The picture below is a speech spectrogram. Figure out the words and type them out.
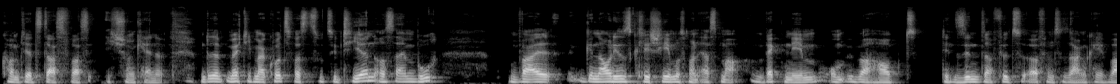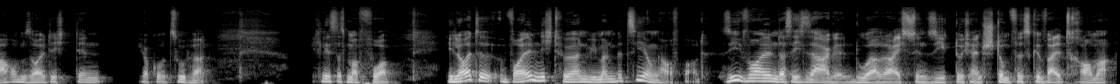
kommt jetzt das, was ich schon kenne. Und da möchte ich mal kurz was zu zitieren aus seinem Buch, weil genau dieses Klischee muss man erstmal wegnehmen, um überhaupt den Sinn dafür zu öffnen, zu sagen, okay, warum sollte ich den Joko zuhören? Ich lese das mal vor. Die Leute wollen nicht hören, wie man Beziehungen aufbaut. Sie wollen, dass ich sage, du erreichst den Sieg durch ein stumpfes Gewalttrauma.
